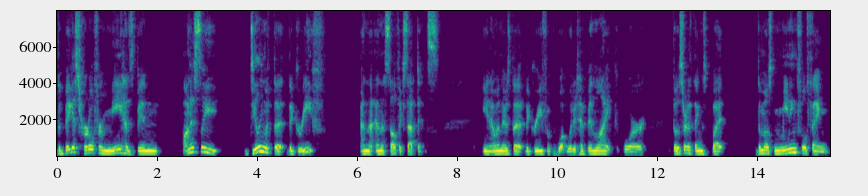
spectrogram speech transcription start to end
the biggest hurdle for me has been honestly dealing with the the grief and the and the self acceptance you know and there's the the grief of what would it have been like or those sort of things but the most meaningful thing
